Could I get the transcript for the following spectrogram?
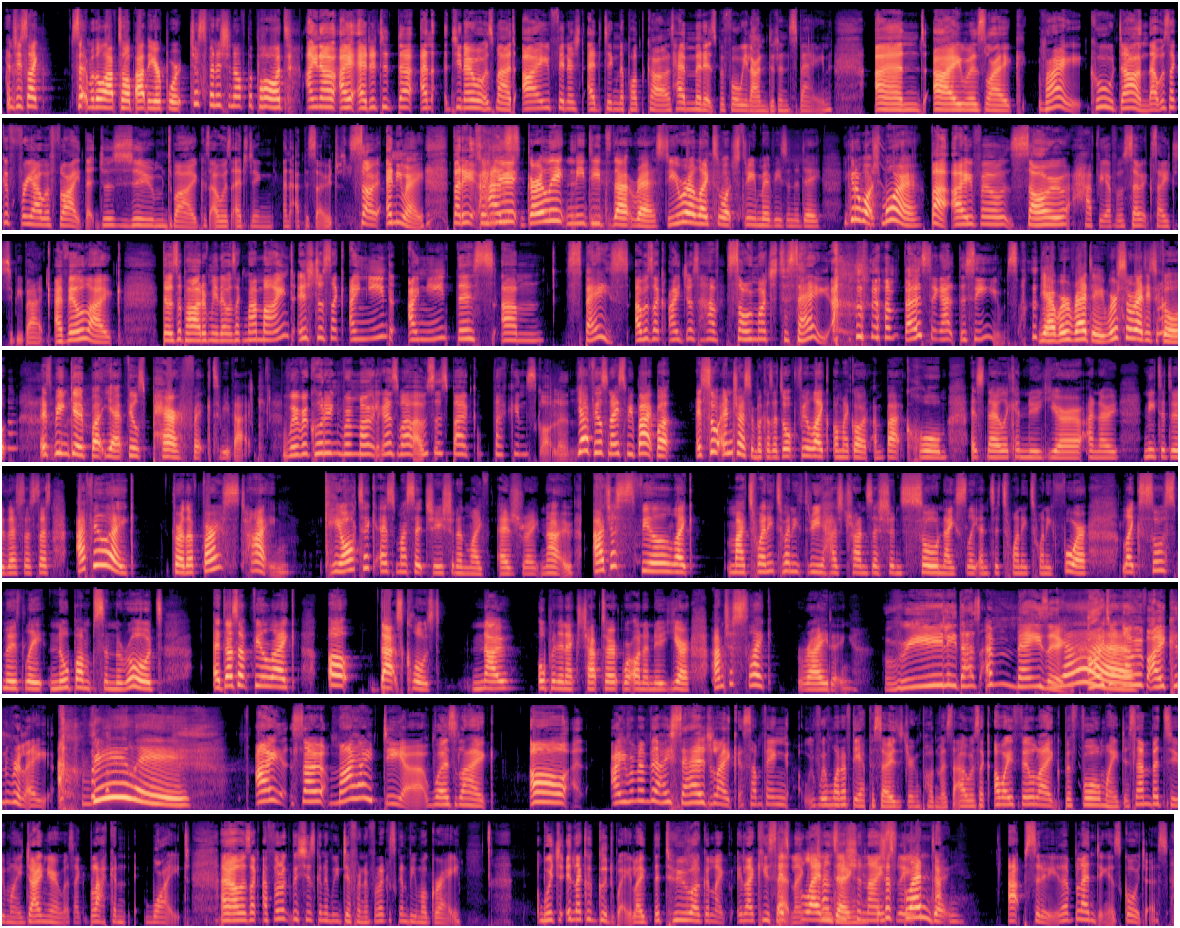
And she's like, Sitting with a laptop at the airport, just finishing off the pod. I know. I edited that, and do you know what was mad? I finished editing the podcast ten minutes before we landed in Spain, and I was like, "Right, cool, done." That was like a three-hour flight that just zoomed by because I was editing an episode. So anyway, but it So has. you, girly, needed that rest. You were allowed to watch three movies in a day. You could have watched more. But I feel so happy. I feel so excited to be back. I feel like there was a part of me that was like, my mind is just like, I need, I need this um space. I was like, I just have so much to say. I'm bursting at the seams. Yeah, we're ready. We're so ready to go. It's been good, but yeah, it feels perfect to be back. We're recording remotely as well. I was just back back in Scotland. Yeah, it feels nice to be back, but it's so interesting because I don't feel like, oh my god, I'm back home. It's now like a new year. I now need to do this, this, this. I feel like for the first time, chaotic as my situation in life is right now, I just feel like my 2023 has transitioned so nicely into 2024, like so smoothly, no bumps in the road. It doesn't feel like, oh, that's closed. Now, open the next chapter. We're on a new year. I'm just like riding. Really? That's amazing. Yeah. I don't know if I can relate. Really? I so my idea was like, oh, I remember I said like something in one of the episodes during Podmas that I was like, oh, I feel like before my December to my January was like black and white, and I was like, I feel like this year's gonna be different. I feel like it's gonna be more grey. Which in like a good way, like the two are gonna like, like you said, it's like blending. It's just blending. Absolutely, they're blending. It's gorgeous.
